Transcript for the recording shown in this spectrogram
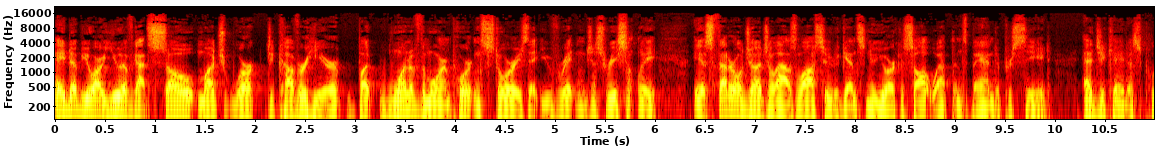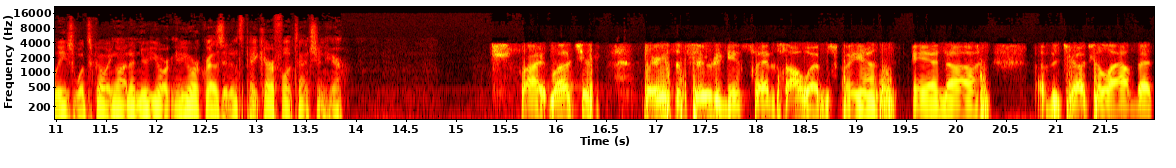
AWR, you have got so much work to cover here, but one of the more important stories that you've written just recently is federal judge allows lawsuit against New York assault weapons ban to proceed. Educate us, please. What's going on in New York? New York residents, pay careful attention here. Right. Well, it's just there is a suit against that assault weapons ban, and uh, the judge allowed that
